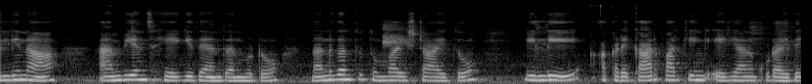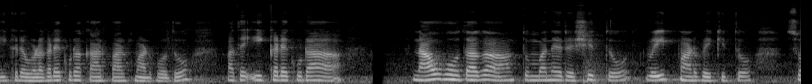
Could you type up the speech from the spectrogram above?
ಇಲ್ಲಿನ ಆ್ಯಂಬಿಯನ್ಸ್ ಹೇಗಿದೆ ಅಂತ ಅಂದ್ಬಿಟ್ಟು ನನಗಂತೂ ತುಂಬ ಇಷ್ಟ ಆಯಿತು. ಇಲ್ಲಿ ಆ ಕಡೆ ಕಾರ್ ಪಾರ್ಕಿಂಗ್ ಏರಿಯಾನು ಕೂಡ ಇದೆ. ಈ ಕಡೆ ಒಳಗಡೆ ಕೂಡ ಕಾರ್ ಪಾರ್ಕ್ ಮಾಡ್ಬೋದು. ಮತ್ತು ಈ ಕಡೆ ಕೂಡ ನಾವು ಹೋದಾಗ ತುಂಬಾ ರಶ್ ಇತ್ತು ವೆಯ್ಟ್ ಮಾಡಬೇಕಿತ್ತು. ಸೊ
